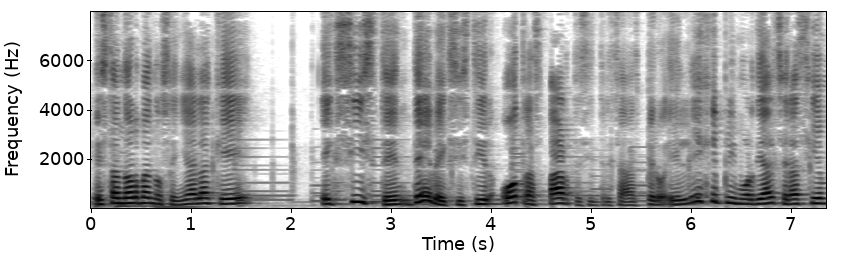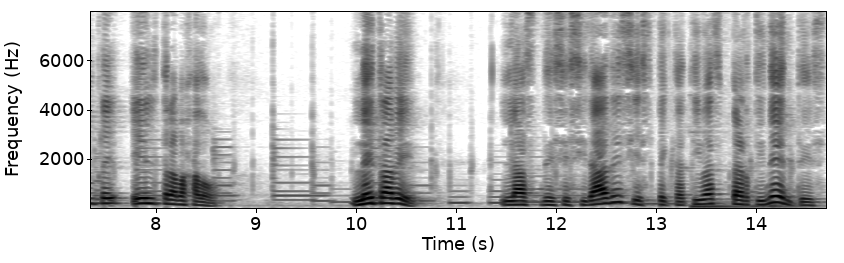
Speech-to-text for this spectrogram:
Esta norma nos señala que existen, debe existir otras partes interesadas, pero el eje primordial será siempre el trabajador. Letra B. Las necesidades y expectativas pertinentes,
